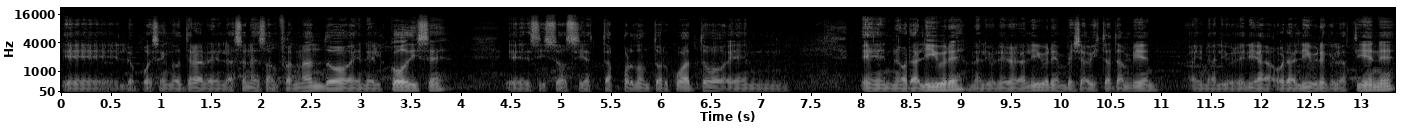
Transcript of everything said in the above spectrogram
eh, lo puedes encontrar en la zona de San Fernando, en el Códice, eh, si sos, si estás por Don Torcuato, en en Hora Libre, la librería Hora Libre, en Bellavista también, hay una librería Hora Libre que los tiene.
